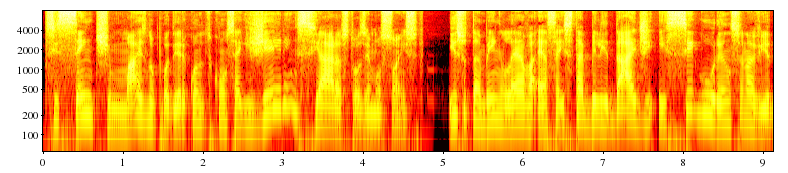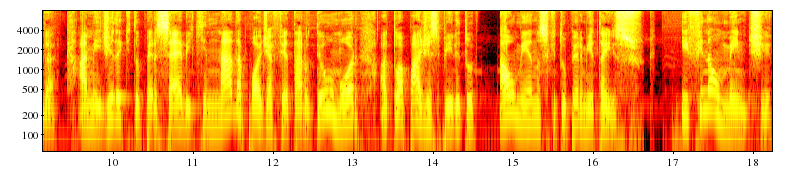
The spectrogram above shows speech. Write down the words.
se sente mais no poder quando tu consegue gerenciar as tuas emoções. Isso também leva a essa estabilidade e segurança na vida, à medida que tu percebe que nada pode afetar o teu humor, a tua paz de espírito, ao menos que tu permita isso. E finalmente,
